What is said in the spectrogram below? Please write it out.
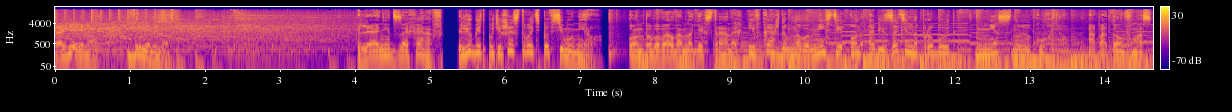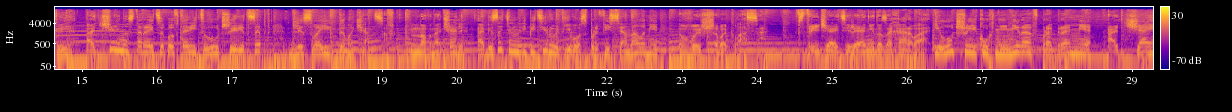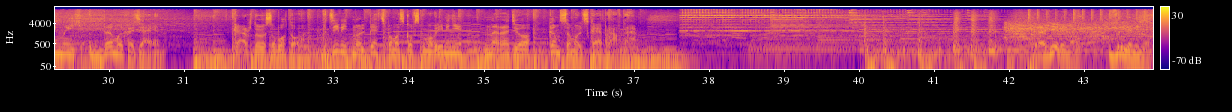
Проверено временем. Леонид Захаров любит путешествовать по всему миру. Он побывал во многих странах, и в каждом новом месте он обязательно пробует местную кухню. А потом в Москве отчаянно старается повторить лучший рецепт для своих домочадцев. Но вначале обязательно репетирует его с профессионалами высшего класса. Встречайте Леонида Захарова и лучшие кухни мира в программе «Отчаянный домохозяин». Каждую субботу в 9.05 по московскому времени на радио «Комсомольская правда». Проверено временем.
